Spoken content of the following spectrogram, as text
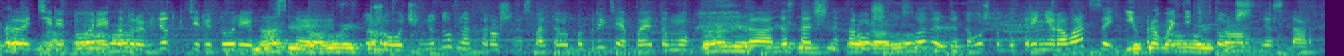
к территории, которая ведет к территории Курской АЭС. Тоже очень удобно, хорошее асфальтовое покрытие, поэтому э, достаточно хорошие условия для того, чтобы тренироваться и проводить в том числе старты.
